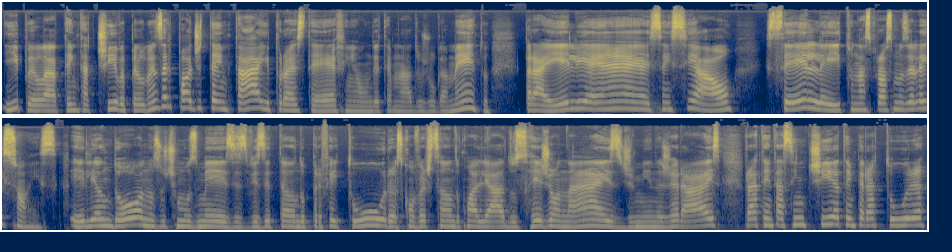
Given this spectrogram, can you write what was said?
e pela tentativa, pelo menos ele pode tentar ir para o STF em um determinado julgamento, para ele é essencial ser eleito nas próximas eleições. Ele andou nos últimos meses visitando prefeituras, conversando com aliados regionais de Minas Gerais, para tentar sentir a temperatura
